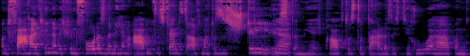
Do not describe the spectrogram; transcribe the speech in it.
und fahre halt hin. Aber ich bin froh, dass wenn ich am Abend das Fenster aufmache, dass es still ist ja. bei mir. Ich brauche das total, dass ich die Ruhe habe. Und,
